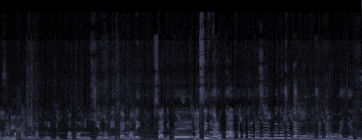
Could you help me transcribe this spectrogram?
ось по коліна. Ми півпакомін чоловік, дай малих в садик е, носив на руках, а потім зробили вже дорогу, вже дорога є тут.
